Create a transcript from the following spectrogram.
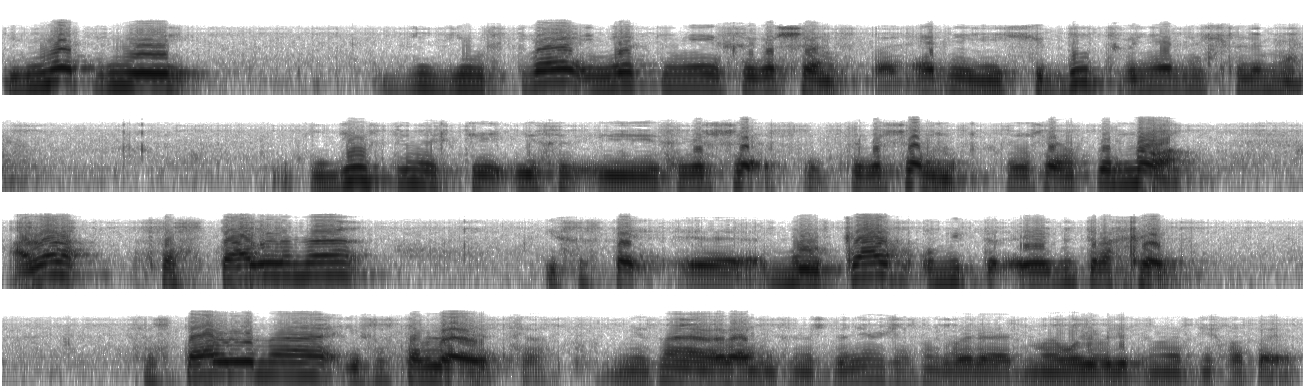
и нет в ней единства, и нет в ней совершенства. В ней ехидут, в ней нет шлемут. Единственности и, и совершенности, совершенства, но она составлена и состо... э, муркав у э, митрахев. Составлена и составляется. Не знаю разницы между ними, честно говоря, моего иврита на это не хватает.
